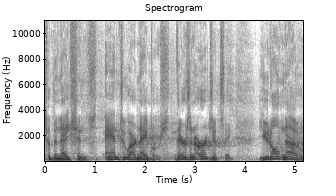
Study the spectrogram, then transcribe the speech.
to the nations and to our neighbors. There's an urgency. You don't know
